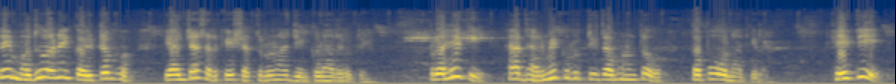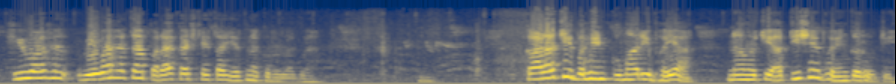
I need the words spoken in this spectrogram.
ते मधु आणि कैटभ यांच्यासारखे शत्रूंना जिंकणारे होते. प्रहेती हा धार्मिक वृत्तीचा म्हणून तो तपोवनात गेला. हेती हिवाह विवाहाचा पराकाष्ठेचा यत्न करू लागला. काळाची बहीण कुमारी भया नावाची अतिशय भयंकर होती.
